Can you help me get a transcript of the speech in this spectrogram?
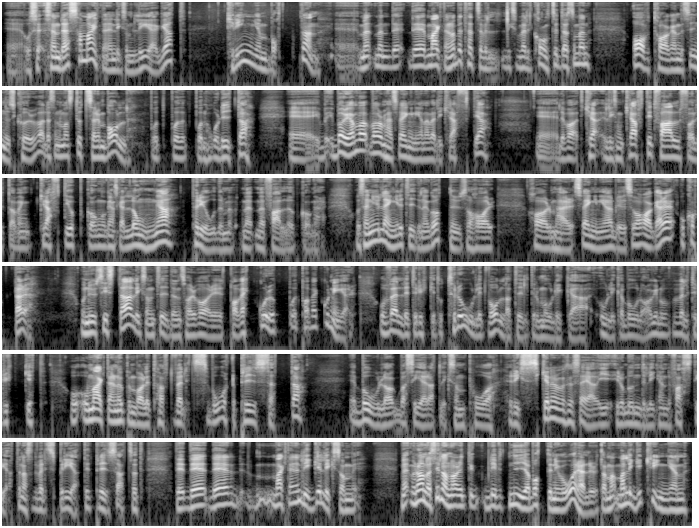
Eh, och sen, dess har marknaden liksom legat kring en botten. Eh, men men det, det, marknaden har betett sig liksom väldigt konstigt. Det är som en avtagande sinuskurva, det är som när man studsar en boll på, på, på en hård yta. I början var, var de här svängningarna väldigt kraftiga. Det var ett liksom kraftigt fall följt av en kraftig uppgång och ganska långa perioder med, med, med fall och uppgångar. Och sen ju längre tiden har gått nu så har, har de här svängningarna blivit svagare och kortare. Och nu sista liksom, tiden så har det varit ett par veckor upp och ett par veckor ner. Och väldigt ryckigt, otroligt volatilt i de olika, olika bolagen och väldigt ryckigt. Och, och marknaden har uppenbarligen haft väldigt svårt att prissätta eh, bolag baserat liksom på risken eller vad ska säga, i, i de underliggande fastigheterna. Så det är väldigt spretigt prissatt. Så att det, det, det, marknaden ligger liksom men, men å andra sidan har det inte blivit nya bottennivåer heller utan man, man ligger kring en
